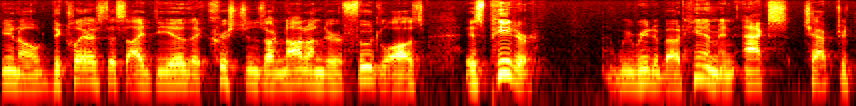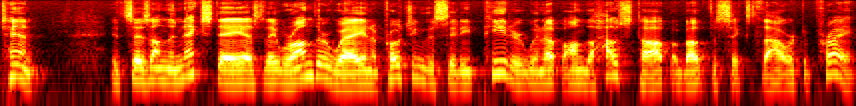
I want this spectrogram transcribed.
you know, declares this idea that Christians are not under food laws is Peter. And we read about him in Acts chapter 10. It says, on the next day, as they were on their way and approaching the city, Peter went up on the housetop about the sixth hour to pray.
